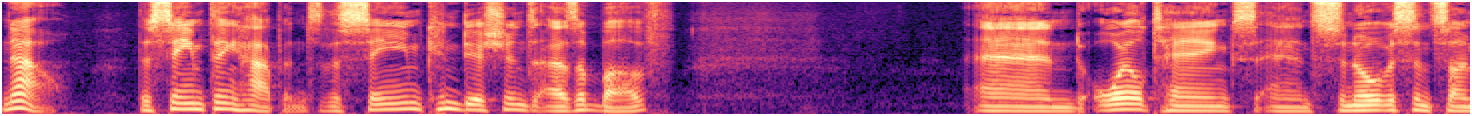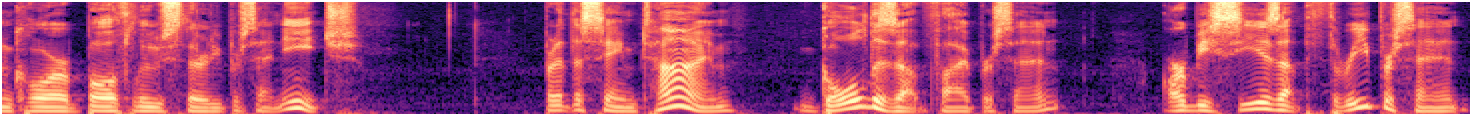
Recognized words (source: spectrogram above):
Now, the same thing happens, the same conditions as above, and oil tanks and Cenovus and Suncor both lose 30% each. But at the same time, gold is up 5%, RBC is up 3%,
